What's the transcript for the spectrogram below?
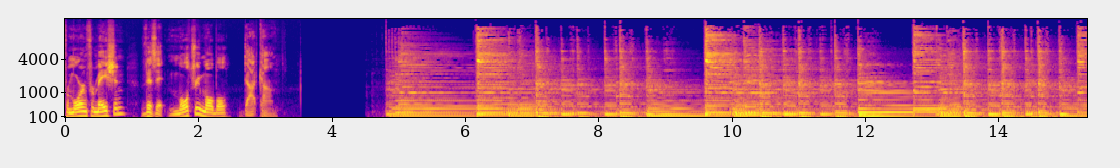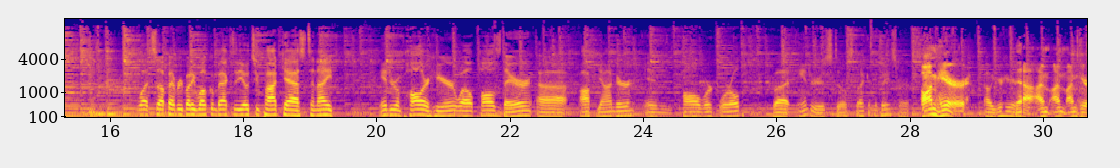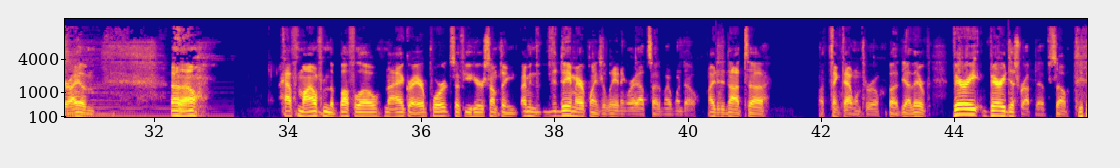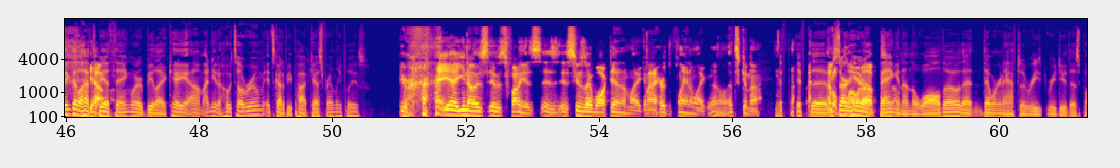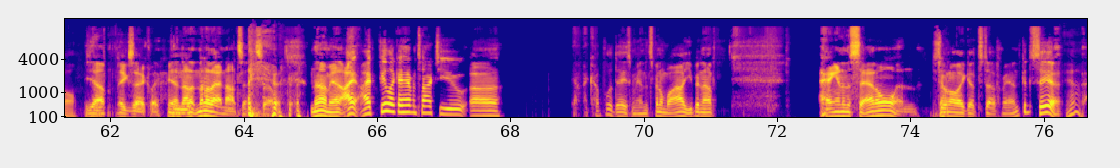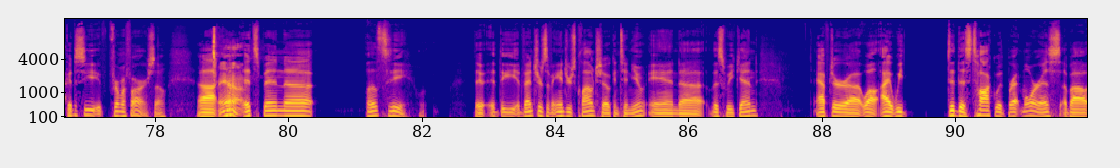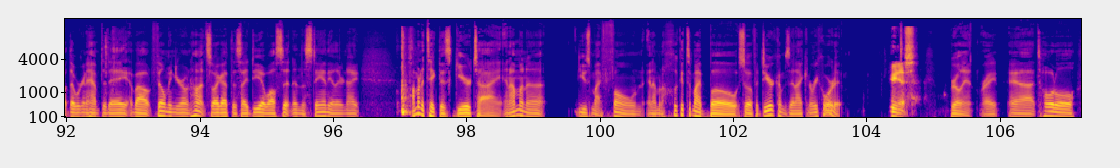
For more information, visit moultriemobile.com. What's up, everybody? Welcome back to the O2 podcast. Tonight, Andrew and Paul are here. Well, Paul's there, uh, off yonder in Paul Work World, but Andrew is still stuck in the basement. Oh, I'm here. Oh, you're here. Yeah, I'm I'm I'm here. I am. I don't know, half a mile from the Buffalo Niagara Airport. So if you hear something, I mean, the damn airplanes are landing right outside of my window. I did not uh, think that one through, but yeah, they're very very disruptive. So Do you think that'll have Yeah. to be a thing where it'd be like, hey, um, I need a hotel room. It's got to be podcast friendly, please? You're. Yeah, you know, it was, it was funny. As, as as soon as I walked in, I'm like, and I heard the plane, I'm like, well, that's gonna. If if the we start hearing a up, banging so. on the wall, though, that then we're gonna have to re- redo this, Paul. Yeah, exactly. Yeah, none, none of that nonsense. So, no, man, I I feel like I haven't talked to you uh in a couple of days, man. It's been a while. You've been out hanging in the saddle and So- doing all that good stuff, man. Good to see you. Yeah, good to see you from afar. So, uh, no, Yeah. it's been. Uh, well, let's see. the The adventures of Andrew's Clown Show continue, and uh, this weekend, after uh, well, I we did this talk with Brett Morris about that we're gonna have today about filming your own hunt. So I got this idea while sitting in the stand the other night. I'm gonna take this gear tie and I'm gonna use my phone and I'm gonna hook it to my bow. So if a deer comes in, I can record it Genius. brilliant, right? Uh, total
